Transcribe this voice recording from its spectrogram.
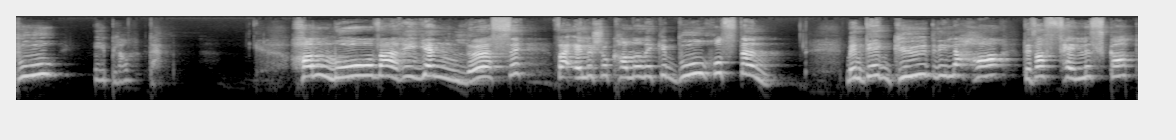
bo iblant dem. Han må være gjenløser, for ellers så kan han ikke bo hos dem. Men det Gud ville ha, det var fellesskap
